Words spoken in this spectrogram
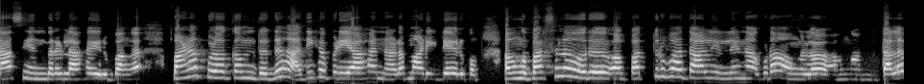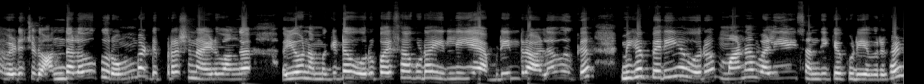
ராசி அன்பர்களாக இருப்பாங்க. பணப்புழக்கம்ன்றது அதிகப்படியாக நடமாடிக்கிட்டே இருக்கும். அவங்க பர்சனல் ஒரு பத்து ரூபாய் தாள் இல்லைன்னா கூட அவங்கள அவங்க தலை வெடிச்சிடும். அந்த அளவுக்கு ரொம்ப டிப்ரெஷன் ஆயிடுவாங்க. ஐயோ நம்ம கிட்ட ஒரு பைசா கூட இல்லையே அப்படின்ற அளவுக்கு மிகப்பெரிய ஒரு மன வழியை சந்திக்கக்கூடியவர்கள்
